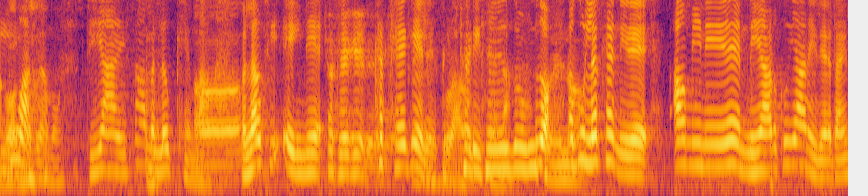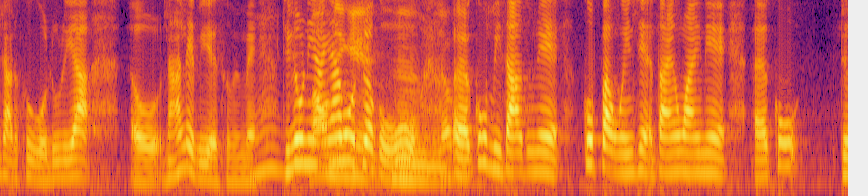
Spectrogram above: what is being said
အခုကပြောမှာဒီဟာတွေစမလုတ်ခင်မှာဘယ်လောက်ထိအိမ်နဲ့ခက်ခဲခဲ့လေခက်ခဲခဲ့လဲဆိုတာခက်သိချင်ခဲတာဆုံးဆိုဆိုတော့ရင်တော့ အခုလက်ခတ်နေတဲ့အောင်မြင်နေတဲ့နေရာတစ်ခုရနေတဲ့အတိုင်းအတာတစ်ခုကိုလူတွေကဟိုနားလည်ပြီးရဆိုပေမဲ့ဒီလိုနေရာရဖို့အတွက်ကိုအဲကိုယ့်မိသားစုနဲ့ကိုယ့်ပတ်ဝန်းကျင်အတိုင်းဝိုင်းနဲ့အဲကိုယ့်ဒီ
